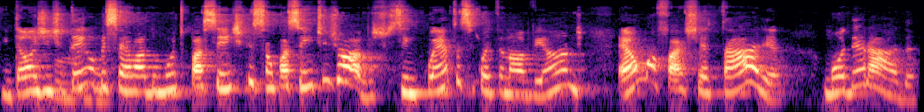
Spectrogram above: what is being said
Então, a gente uhum. tem observado muito pacientes que são pacientes jovens. 50 a 59 anos é uma faixa etária moderada.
